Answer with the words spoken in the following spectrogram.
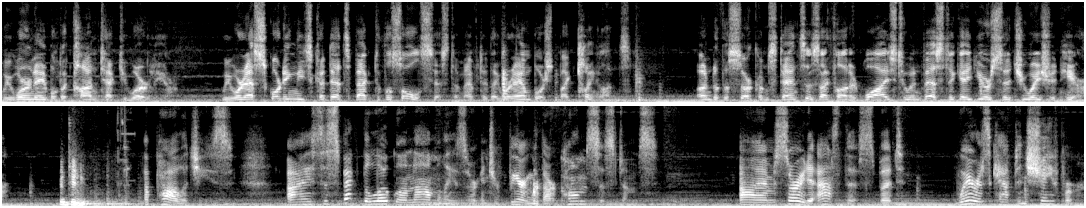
We weren't able to contact you earlier. We were escorting these cadets back to the Sol system after they were ambushed by Klingons. Under the circumstances, I thought it wise to investigate your situation here. Continue. Apologies. I suspect the local anomalies are interfering with our comm systems. I'm sorry to ask this, but where is Captain Schaefer?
